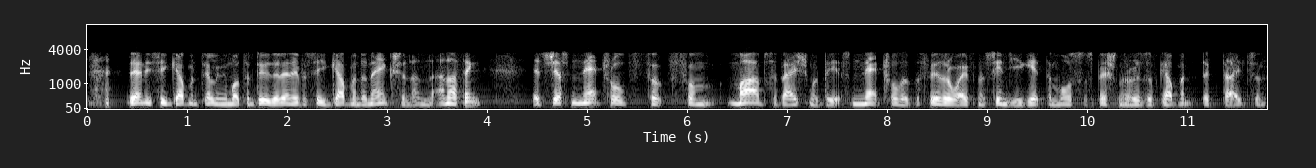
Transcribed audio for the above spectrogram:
they only see government telling them what to do. They don't ever see government in action, and and I think it's just natural for, from my observation would be it's natural that the further away from the centre you get, the more suspicion there is of government dictates and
